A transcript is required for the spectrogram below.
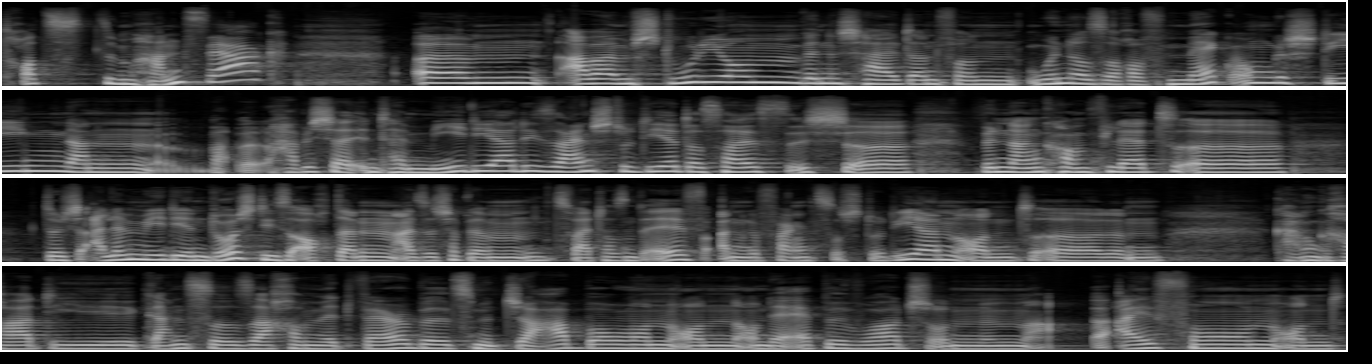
trotz dem Handwerk. Ähm, aber im Studium bin ich halt dann von Windows auch auf Mac umgestiegen. Dann habe ich ja Intermedia Design studiert. Das heißt, ich äh, bin dann komplett äh, durch alle Medien durch, die es auch dann, also ich habe ja 2011 angefangen zu studieren und äh, dann kam gerade die ganze Sache mit Variables, mit Jarbone und, und der Apple Watch und dem iPhone und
